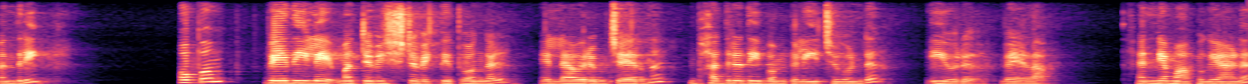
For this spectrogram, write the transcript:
മന്ത്രി. ഒപ്പം വേദിയിലെ മറ്റ് വിശിഷ്ട വ്യക്തിത്വങ്ങൾ എല്ലാവരും ചേർന്ന് ഭദ്രദീപം തെളിയിച്ചുകൊണ്ട് ഈ ഒരു വേള ധന്യമാക്കുകയാണ്.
